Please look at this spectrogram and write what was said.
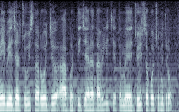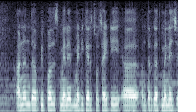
મે બે હજાર ચોવીસના રોજ આ ભરતી જાહેરાત આવેલી છે. તમે જોઈ શકો છો મિત્રો, આનંદ પીપલ્સ મેડિકેર સોસાયટી અંતર્ગત મેનેજ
